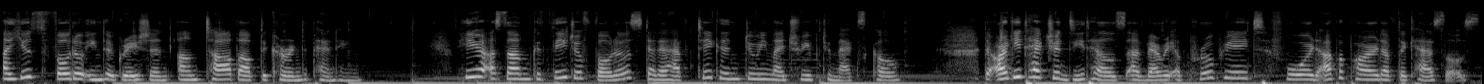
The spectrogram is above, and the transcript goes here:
I used photo integration on top of the current painting. Here are some cathedral photos that I have taken during my trip to Mexico. The architecture details are very appropriate for the upper part of the castles.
